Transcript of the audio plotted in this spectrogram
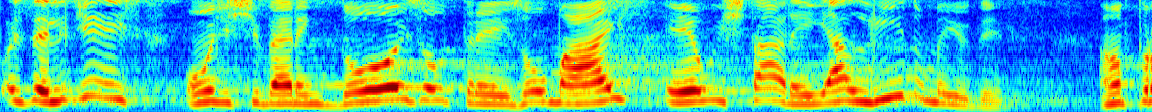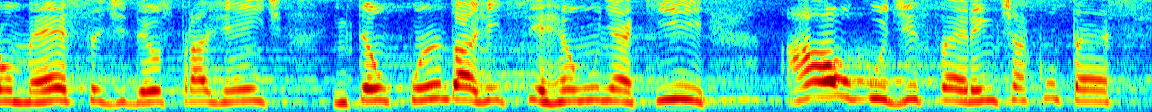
Pois ele diz: onde estiverem dois ou três ou mais, eu estarei ali no meio deles. É uma promessa de Deus para a gente. Então, quando a gente se reúne aqui, algo diferente acontece.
